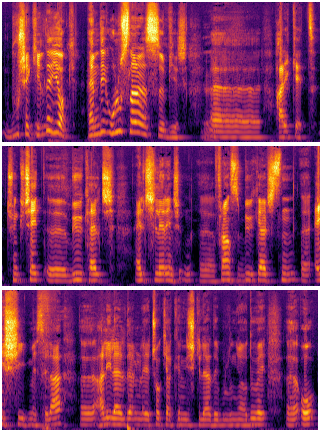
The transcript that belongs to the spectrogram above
bu şekilde yok. Hem de uluslararası bir Evet. e, hareket. Çünkü şey e, büyük elç, elçilerin e, Fransız büyükelçisinin e, eşi mesela e, Halil Eldem'le çok yakın ilişkilerde bulunuyordu ve e, o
